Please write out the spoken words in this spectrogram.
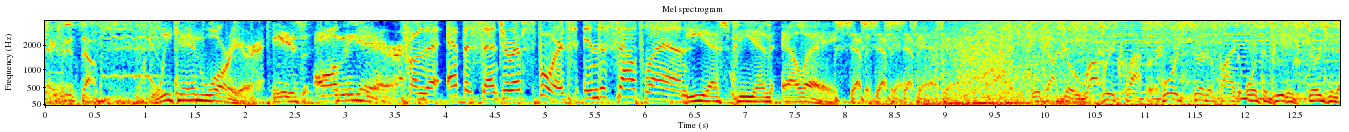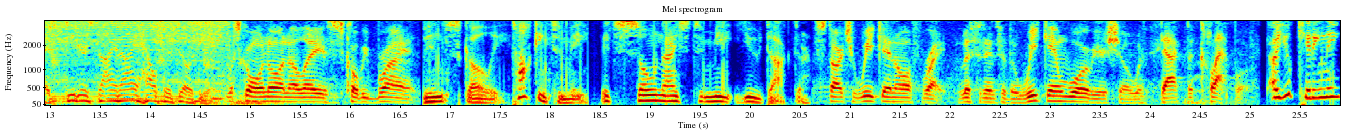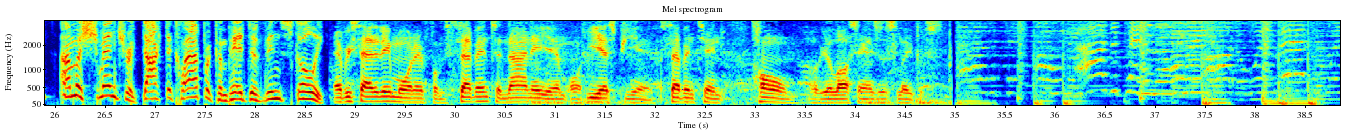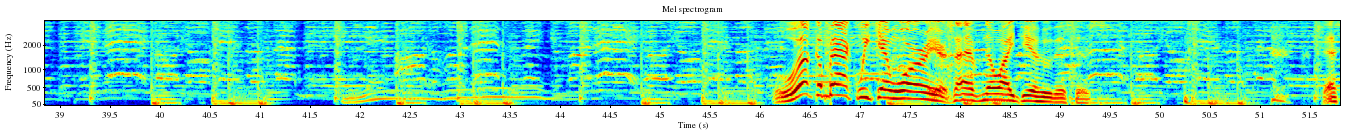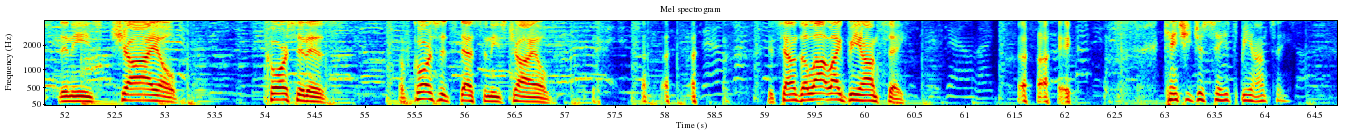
Check this out. Weekend Warrior is on the air. From the epicenter of sports in the Southland. ESPN LA 710. With Dr. Robert Klapper, board certified orthopedic surgeon at Cedar Sinai Health Associates. What's going on, LA? This is Kobe Bryant. Vin Scully, talking to me. It's so nice to meet you, Doctor. Start your weekend off right. Listening to the Weekend Warrior Show with Dr. Klapper. Are you kidding me? I'm a Schmendrick, Dr. Klapper, compared to Vin Scully. Every Saturday morning from 7 to 9 a.m. on ESPN, 710, home of your Los Angeles Lakers. Welcome back, Weekend Warriors. I have no idea who this is. Destiny's Child. Of course it is. Of course it's Destiny's Child. it sounds a lot like Beyonce. right. Can't she just say it's Beyonce?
